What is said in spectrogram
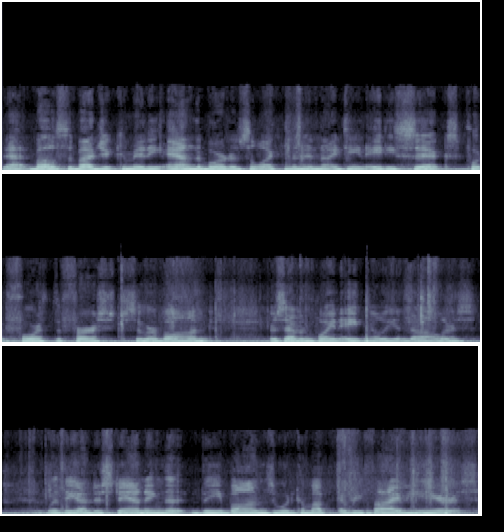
that both the Budget Committee and the Board of Selectmen in 1986 put forth the first sewer bond for $7.8 million. with the understanding that the bonds would come up every five years.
